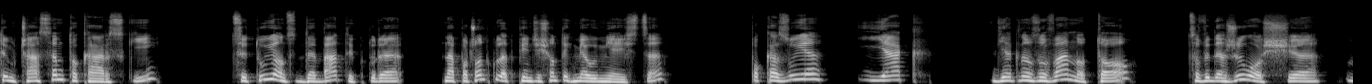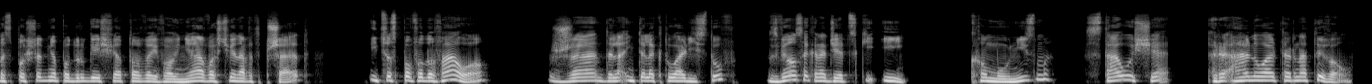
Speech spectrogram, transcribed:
Tymczasem Tokarski, cytując debaty, które na początku lat 50. miały miejsce, pokazuje, jak diagnozowano to, co wydarzyło się bezpośrednio po II światowej wojnie, a właściwie nawet przed, i co spowodowało, że dla intelektualistów Związek Radziecki i komunizm stały się realną alternatywą,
